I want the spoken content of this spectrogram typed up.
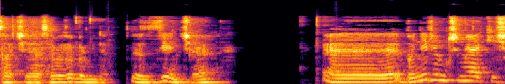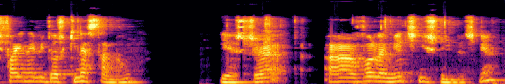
Słuchajcie, ja sobie zrobię minę- zdjęcie, e, bo nie wiem, czy miał jakieś fajne widoczki na samą jeszcze, a wolę mieć niż nie mieć, nie?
